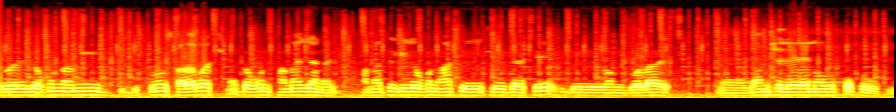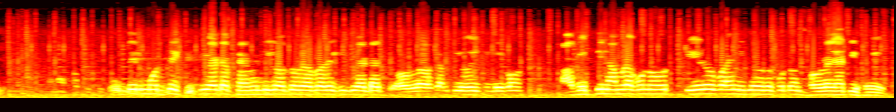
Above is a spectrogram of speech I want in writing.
এবারে যখন আমি কোনো সাড়া পাচ্ছি না, তখন থানায় জানাই। থানা থেকে যখন আসে, এসে দেখে যে গলায় গামছা জড়ানো অবস্থা করেছি। ওদের মধ্যে কিছু একটা ফ্যামিলিগত ব্যাপারে কিছু একটা ঝগড়া অশান্তি হয়েছিল এবং আগের দিন আমরা কোনো টেরও পাইনি যে ওদের কোনো ঝগড়াঝাঁটি হয়েছে।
